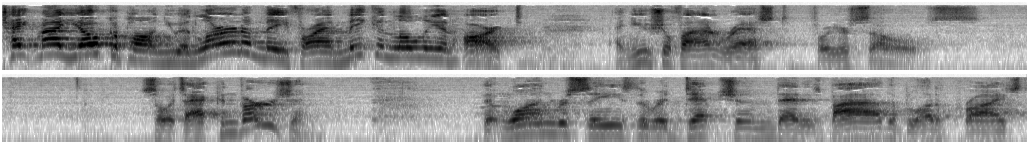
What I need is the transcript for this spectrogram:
Take my yoke upon you and learn of me, for I am meek and lowly in heart, and you shall find rest for your souls. So it's at conversion that one receives the redemption that is by the blood of Christ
